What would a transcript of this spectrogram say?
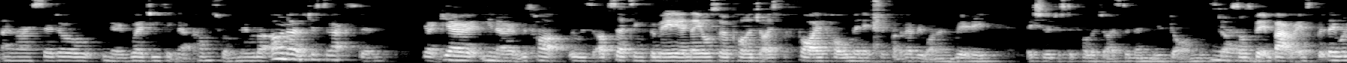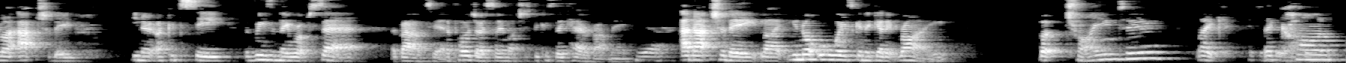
and I said, oh, you know, where do you think that comes from? And they were like, oh no, it was just an accident. Like, yeah, it, you know, it was hard, it was upsetting for me. And they also apologised for five whole minutes in front of everyone. And really, they should have just apologised and then moved on and stuff. Yeah. So I was a bit embarrassed, but they were like, actually, you know, I could see the reason they were upset about it and apologize so much is because they care about me. Yeah. And actually, like, you're not always going to get it right, but trying to, like, they can't,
